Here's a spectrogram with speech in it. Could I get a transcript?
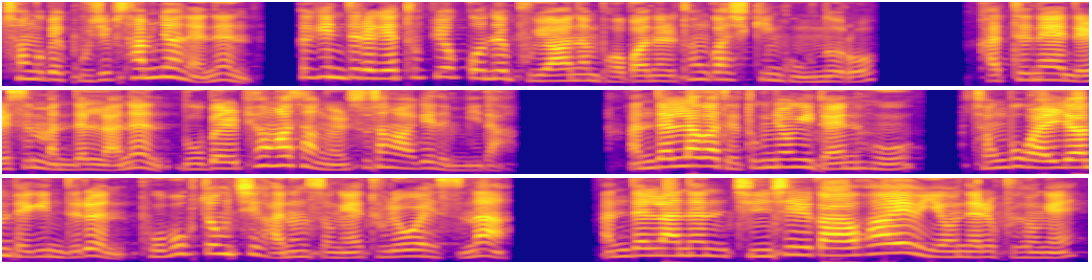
1993년에는 흑인들에게 투표권을 부여하는 법안을 통과시킨 공로로 같은 해 넬슨 만델라는 노벨 평화상을 수상하게 됩니다. 만델라가 대통령이 된 후 정부 관련 백인들은 보복 정치 가능성에 두려워했으나 만델라는 진실과 화해위원회를 구성해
